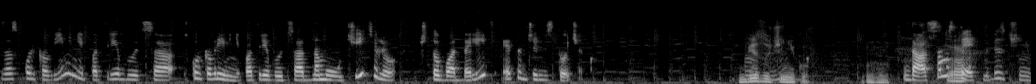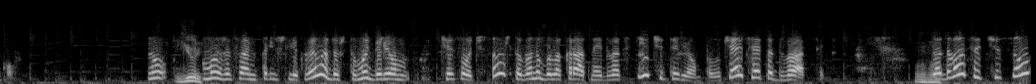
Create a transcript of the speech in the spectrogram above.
за сколько времени потребуется, сколько времени потребуется одному учителю, чтобы отдалить этот же листочек? Без учеников. Мгм. Да, самостоятельно, без учеников. Ну, Юль, мы же с вами пришли к выводу, что мы берем число часов, чтобы оно было кратное 24. Получается, это 20. мгм. За 20 часов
